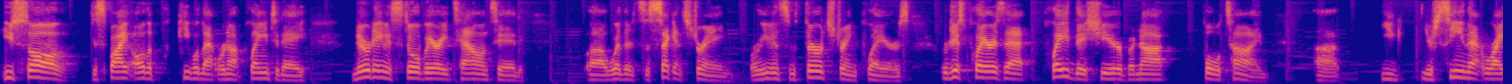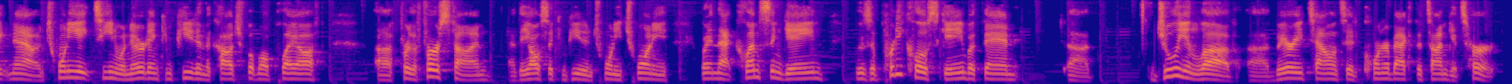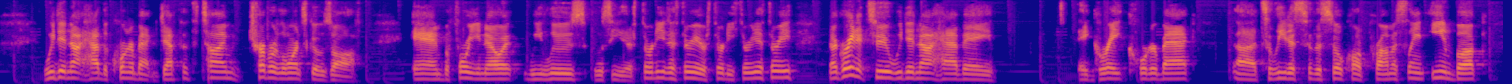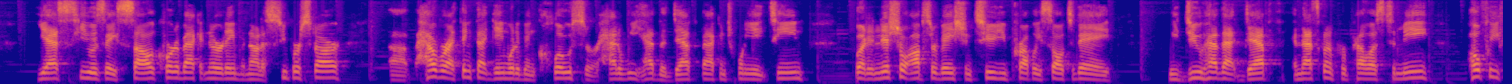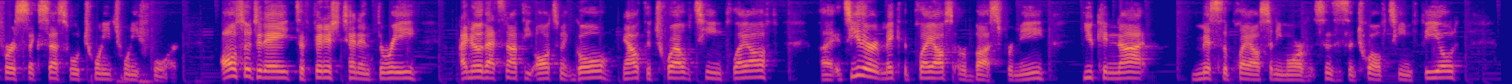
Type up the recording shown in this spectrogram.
You saw, despite all the people that were not playing today, Notre Dame is still very talented, uh, whether it's the second string or even some third string players or just players that played this year but not full time. Uh, you, you're seeing that right now. In 2018, when Notre Dame competed in the college football playoff, uh, for the first time. Uh, they also competed in 2020. But in that Clemson game, it was a pretty close game, but then uh, Julian Love, a very talented cornerback at the time, gets hurt. We did not have the cornerback depth at the time. Trevor Lawrence goes off. And before you know it, we lose. It was either 30 to 3 or 33 to 3. Now, granted, too, we did not have a, a great quarterback uh, to lead us to the so called promised land. Ian Book, yes, he was a solid quarterback at Notre Dame, but not a superstar. Uh, however, I think that game would have been closer had we had the death back in 2018. But initial observation, too, you probably saw today, we do have that depth, and that's going to propel us to me, hopefully, for a successful 2024. Also, today, to finish 10 and 3, I know that's not the ultimate goal. Now with the 12 team playoff, uh, it's either make the playoffs or bust for me. You cannot miss the playoffs anymore since it's a 12 team field.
